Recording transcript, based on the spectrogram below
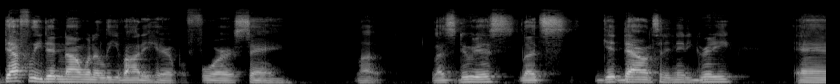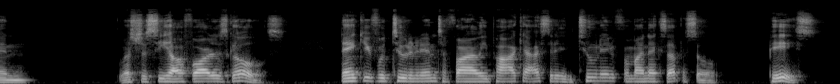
definitely did not want to leave out of here before saying, look, let's do this. Let's get down to the nitty gritty and let's just see how far this goes. Thank you for tuning in to Finally Podcasted and tune in for my next episode. Peace.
